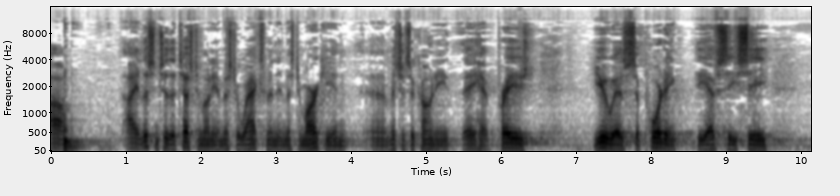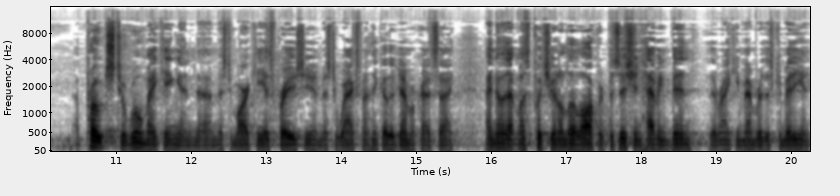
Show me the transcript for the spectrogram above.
Um, I listened to the testimony of Mr. Waxman and Mr. Markey, and uh, Mr. Cicconi. They have praised you as supporting the FCC approach to rulemaking, and uh, Mr. Markey has praised you, and Mr. Waxman, I think other Democrats. I, I know that must put you in a little awkward position, having been the ranking member of this committee and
